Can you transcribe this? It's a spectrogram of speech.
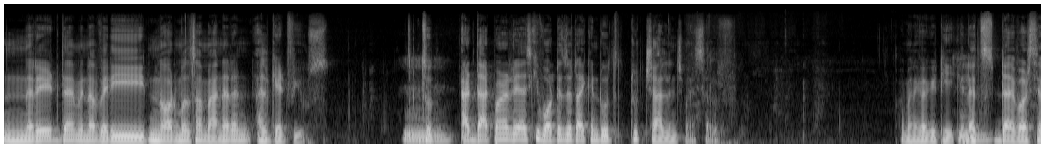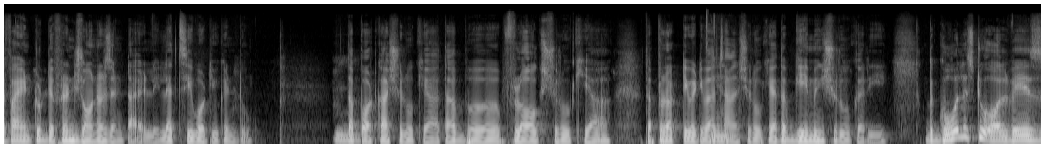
narrate them in a very normal some manner, and I'll get views. So at that point, I realized कि what is it I can do to challenge myself. तो मैंने कहा कि ठीक है let's diversify into different genres entirely let's see what you can do तब पॉडकास्ट शुरू किया तब व्लॉग शुरू किया तब प्रोडक्टिविटी वाला चैनल शुरू किया तब गेमिंग शुरू करी the goal is to always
